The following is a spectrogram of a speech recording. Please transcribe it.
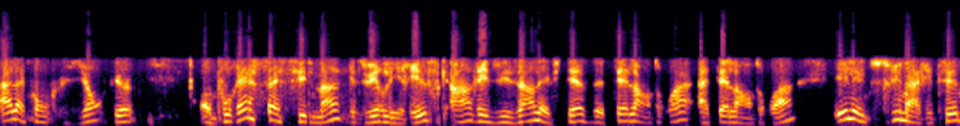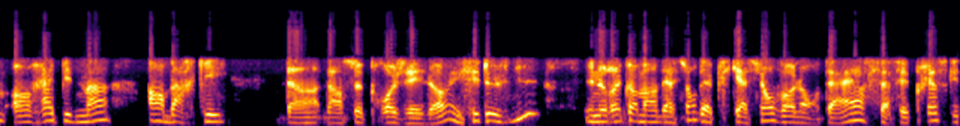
à la conclusion que on pourrait facilement réduire les risques en réduisant la vitesse de tel endroit à tel endroit. Et l'industrie maritime a rapidement embarqué dans, dans ce projet-là. Et c'est devenu une recommandation d'application volontaire. Ça fait presque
